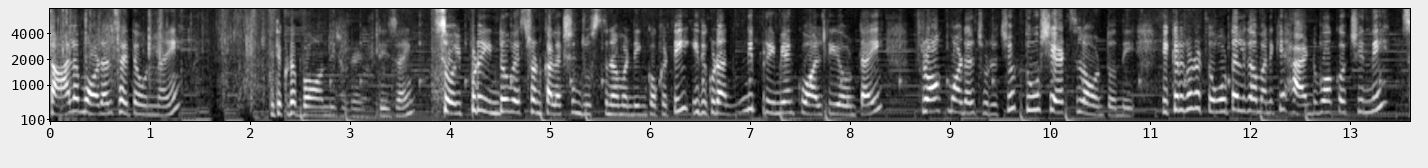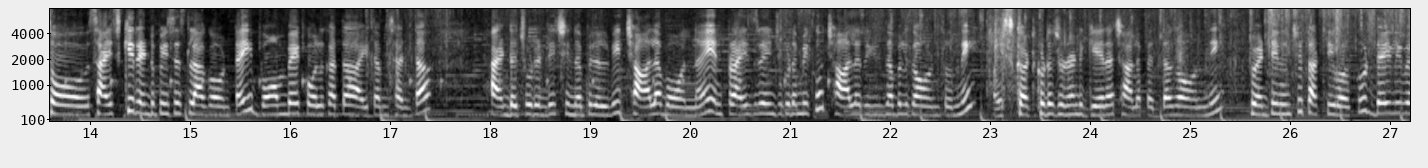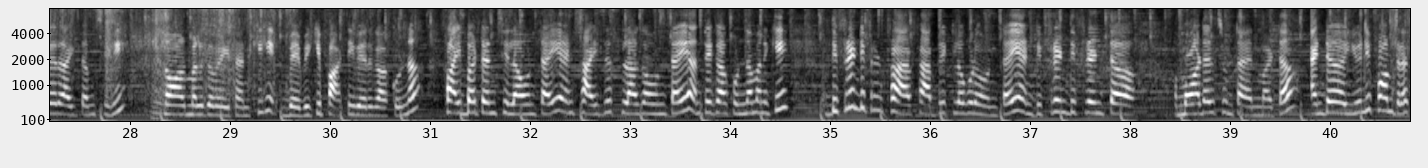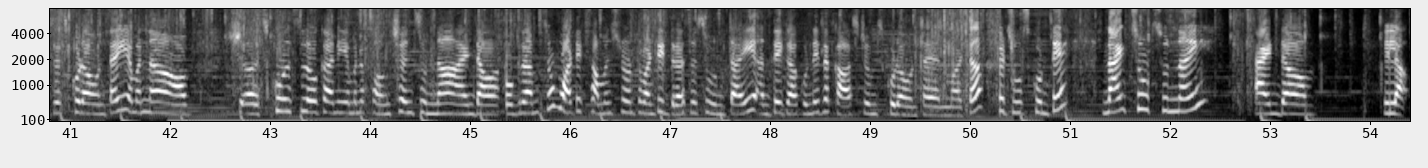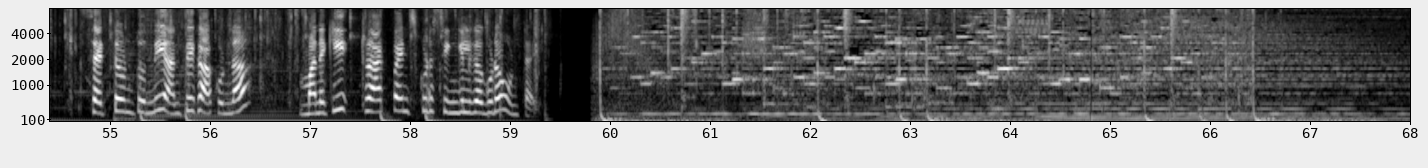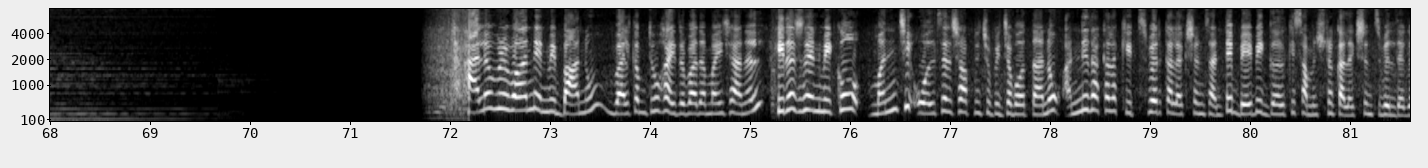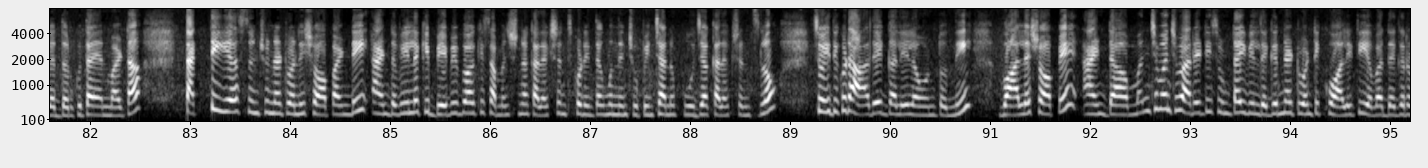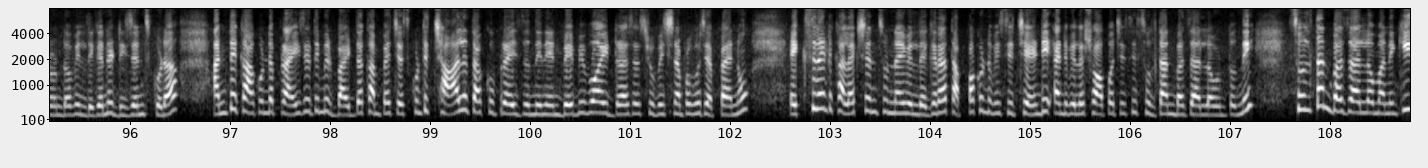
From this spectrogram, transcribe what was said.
చాలా మోడల్స్ అయితే ఉన్నాయి. ఇది కూడా బాగుంది చూడండి డిజైన్. సో ఇప్పుడు ఇండో వెస్ట్రన్ కలెక్షన్ చూస్తున్నామండి ఇంకొకటి. ఇది కూడా అన్ని ప్రీమియం క్వాలిటీ ఉంటాయి. ఫ్రాక్ మోడల్ చూడొచ్చు. టూ షేడ్స్లో ఉంటుంది. ఇక్కడ కూడా టోటల్గా మనకి హ్యాండ్ వర్క్ వచ్చింది సో సైజ్కి రెండు పీసెస్ లాగా ఉంటాయి. బాంబే కోల్కతా ఐటమ్స్ అంట. అండ్ చూడండి చిన్నపిల్లలవి చాలా బాగున్నాయి. అండ్ ప్రైస్ రేంజ్ కూడా మీకు చాలా రీజనబుల్గా ఉంటుంది. స్కర్ట్ కూడా చూడండి గేరా చాలా పెద్దగా ఉంది. ట్వంటీ నుంచి థర్టీ వరకు డైలీ వేర్ ఐటమ్స్ ఇవి. నార్మల్గా వేయటానికి వేయడానికి బేబీకి పార్టీ వేర్ కాకుండా ఫైవ్ బటన్స్ ఇలా ఉంటాయి. అండ్ సైజెస్ లాగా ఉంటాయి. అంతేకాకుండా మనకి డిఫరెంట్ డిఫరెంట్ ఫ్యాబ్రిక్లో కూడా ఉంటాయి. అండ్ డిఫరెంట్ డిఫరెంట్ మోడల్స్ ఉంటాయి అనమాట అండ్ యూనిఫామ్ డ్రెస్సెస్ కూడా ఉంటాయి. ఏమన్నా స్కూల్స్లో uh, కానీ ఏమైనా ఫంక్షన్స్ ఉన్నా అండ్ ప్రోగ్రామ్స్ uh, వాటికి సంబంధించినటువంటి డ్రెస్సెస్ ఉంటాయి. అంతేకాకుండా ఇట్లా కాస్ట్యూమ్స్ కూడా ఉంటాయి అనమాట ఇక్కడ చూసుకుంటే నైట్ సూట్స్ ఉన్నాయి. అండ్ um, ఇలా సెట్ ఉంటుంది. అంతేకాకుండా మనకి ట్రాక్ ప్యాంట్స్ కూడా సింగిల్గా కూడా ఉంటాయి. హలో నేను మీ Banu. Welcome to Hyderabad Ammayi channel ఈరోజు నేను మీకు మంచి హోల్సేల్ షాప్ని చూపించబోతున్నాను. అన్ని రకాల కిడ్స్ వేర్ కలెక్షన్స్ అంటే బేబీ గర్ల్కి సంబంధించిన కలెక్షన్స్ వీళ్ళ దగ్గర దొరుకుతాయి అనమాట థర్టీ ఇయర్స్ నుంచి ఉన్నటువంటి షాప్ అండి. అండ్ వీళ్ళకి బేబీ బాయ్కి సంబంధించిన కలెక్షన్స్ కూడా ఇంతకుముందు నేను చూపించాను పూజా కలెక్షన్స్లో. సో ఇది కూడా అదే గలీలో ఉంటుంది. వాళ్ళ షాపే అండ్ uh, మంచి మంచి వెరైటీస్ ఉంటాయి. వీళ్ళ దగ్గర ఉన్నటువంటి క్వాలిటీ ఎవరి దగ్గర ఉండో వీళ్ళ దగ్గర డిజైన్స్ కూడా. అంతేకాకుండా ప్రైస్ అయితే మీరు బయట కంపేర్ చేసుకుంటే చాలా తక్కువ ప్రైస్ ఉంది. నేను బేబీ బాయ్ డ్రెస్సెస్ చూపించినప్పుడు కూడా చెప్పాను. ఎక్సలెంట్ కలెక్షన్స్ ఉన్నాయి వీళ్ళ దగ్గర. తప్పకుండా విజిట్ చేయండి. అండ్ వీళ్ళ షాప్ వచ్చేసి సుల్తాన్ బజార్లో ఉంటుంది. సుల్తాన్ బజార్లో మనకి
